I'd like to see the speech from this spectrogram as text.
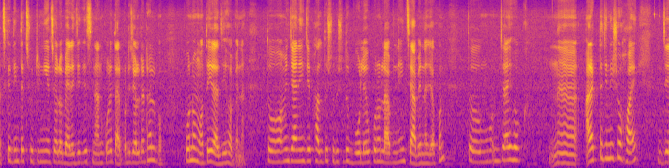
আজকের দিনটা ছুটি নিয়ে চলো ব্যারেজে গিয়ে স্নান করে তারপরে জলটা ঢালবো, কোনো মতেই রাজি হবে না। তো আমি জানি যে ফালতু শুধু শুধু বলেও কোনো লাভ নেই, যাবে না যখন। তো যাই হোক আরেকটা জিনিসও হয় যে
